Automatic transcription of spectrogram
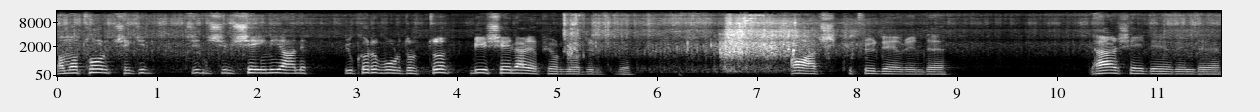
Ama Thor çekicin şimşeğini yani yukarı vurdurttu. Bir şeyler yapıyor gördüğünüz gibi. Ağaç kütüğü devrildi. Her şey devrildi.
